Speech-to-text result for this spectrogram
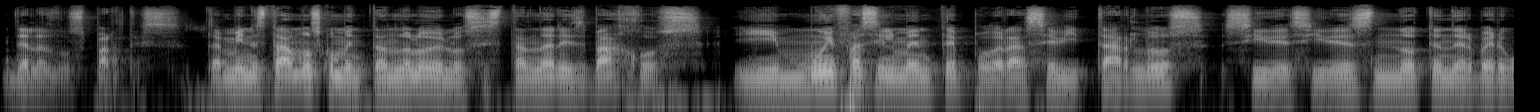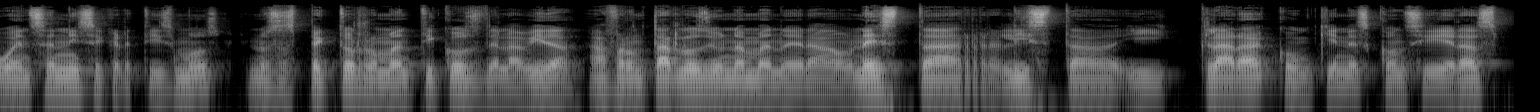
de las dos partes. También estábamos comentando lo de los estándares bajos y muy fácilmente podrás evitarlos si decides no tener vergüenza ni secretismos en los aspectos románticos de la vida, afrontarlos de una manera honesta, realista y clara con quienes consideras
